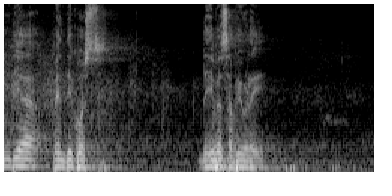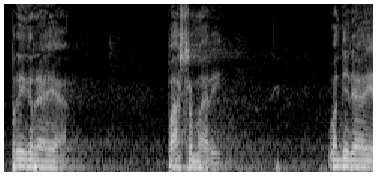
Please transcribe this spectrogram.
ഇന്ത്യ പെന്തിക്കോസ് ദൈവസഭയുടെ പ്രിയകരായ പാസ്റ്റർമാരെ വന്ദ്യരായ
